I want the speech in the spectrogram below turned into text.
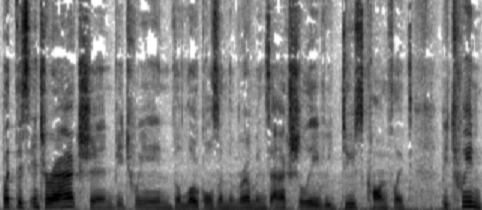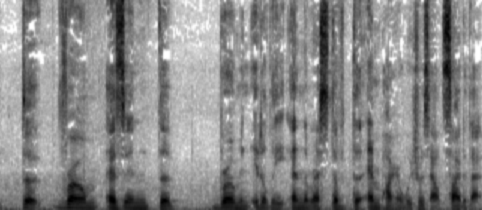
but this interaction between the locals and the Romans actually reduced conflict between the Rome, as in the Roman Italy, and the rest of the empire, which was outside of that.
